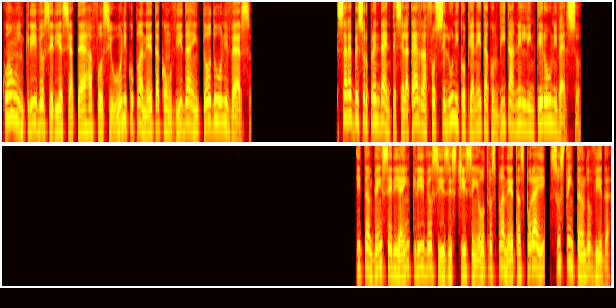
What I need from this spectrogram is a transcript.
Quão incrível seria se a Terra fosse o único planeta com vida em todo o universo. Sarebbe sorprendente se la Terra fosse l'unico pianeta con vita nell'intero universo. E também seria incrível se existissem outros planetas por aí, sustentando vida.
